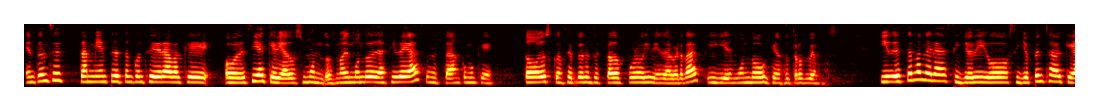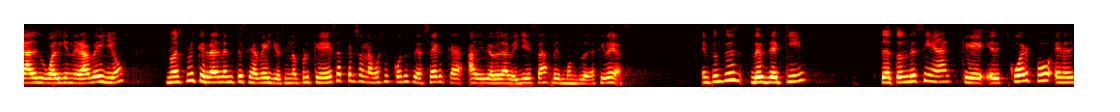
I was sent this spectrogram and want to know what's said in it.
Entonces también Platón consideraba que, o decía que había dos mundos, ¿no? El mundo de las ideas, donde estaban como que todos los conceptos en su estado puro y de la verdad, y el mundo que nosotros vemos. Y de esta manera, si yo digo, si yo pensaba que algo o alguien era bello, no es porque realmente sea bello, sino porque esa persona o esa cosa se acerca a la idea de la belleza del mundo de las ideas. Entonces, desde aquí, Platón decía que el cuerpo era,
